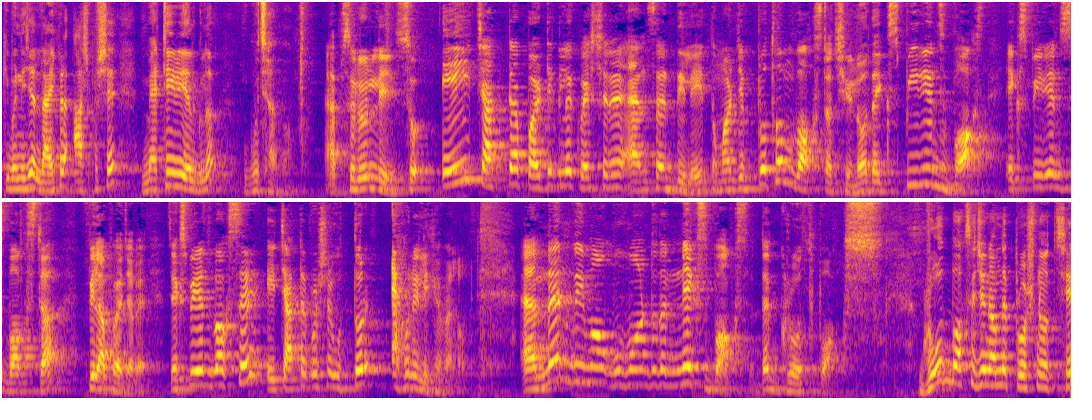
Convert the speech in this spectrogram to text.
কিংবা নিজের লাইফের আশপাশে ম্যাটেরিয়ালগুলো গুছানো। অ্যাবসলিউটলি সো এই চারটা পার্টিকুলার কোয়েশ্চেনের অ্যান্সার দিলেই তোমার যে প্রথম বক্সটা ছিল দ্য এক্সপিরিয়েন্স বক্স এক্সপিরিয়েন্স বক্সটা ফিল আপ হয়ে যাবে। এক্সপিরিয়েন্স বক্সের এই চারটা প্রশ্নের উত্তর এখনই লিখে ফেলো। And then we move on to the next box the growth box growth বক্সের জন্য আমাদের প্রশ্ন হচ্ছে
